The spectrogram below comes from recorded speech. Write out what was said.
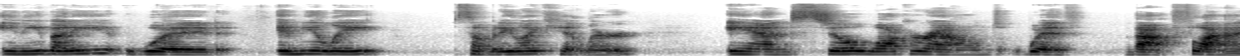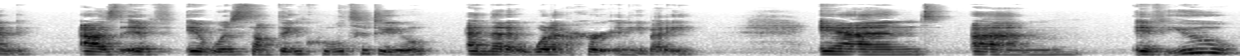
anybody would emulate somebody like Hitler and still walk around with that flag as if it was something cool to do and that it wouldn't hurt anybody. And um, if you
